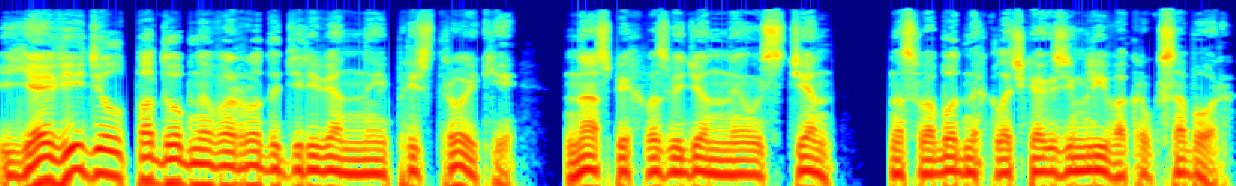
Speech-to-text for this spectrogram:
Я видел подобного рода деревянные пристройки, наспех возведенные у стен на свободных клочках земли вокруг собора.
